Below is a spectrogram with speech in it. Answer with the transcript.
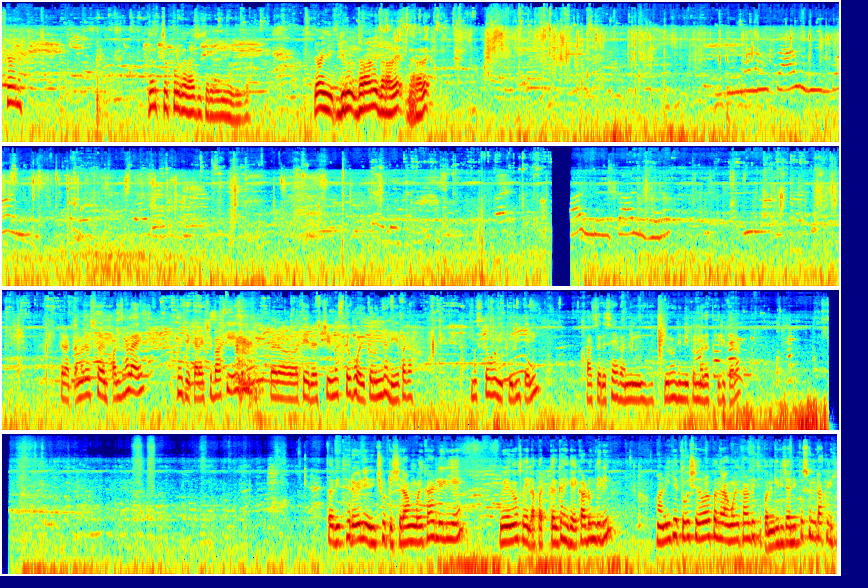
हो ना. जर चप्पल घाला अशी सर्व होती तेव्हा ही गिरू धरा रे धरा रे धरा रे. तर आता माझा स्वयंपाक झाला आहे भजे करायची बाकी आहे. तर तेरसची मस्त होळी करून झाली आहे बघा. मस्त होळी केली त्यांनी. पाचोरे साहेबांनी रोहिणींनी पण मदत केली त्याला. तर इथे रोहिणीने छोटीशी रांगोळी काढलेली आहे. वेळ नव्हता तिला पटकन घाई घाई काढून दिली. आणि इथे तुळशीजवळ पण रांगोळी काढली ती पण गिरिजाने पुसून टाकली.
